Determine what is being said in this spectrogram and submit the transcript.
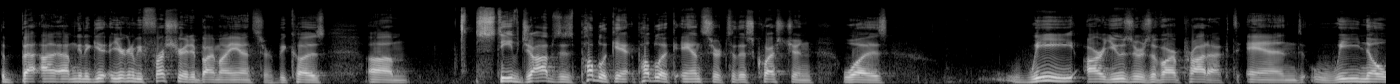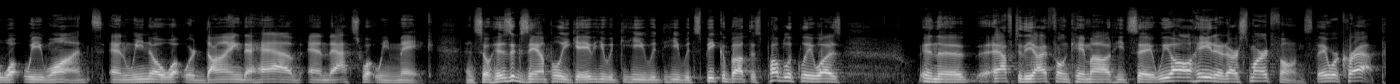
The ba- I, I'm going to get you're going to be frustrated by my answer because um, Steve Jobs' public a- public answer to this question was. We are users of our product and we know what we want and we know what we're dying to have and that's what we make. And so his example he gave, he would, he would, he would speak about this publicly was in the, after the iPhone came out, he'd say, we all hated our smartphones. They were crap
